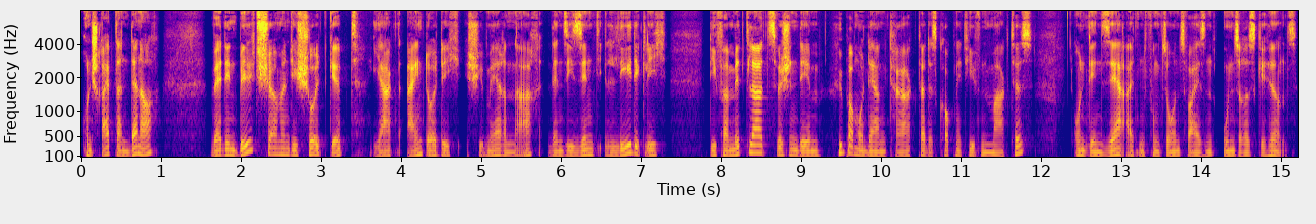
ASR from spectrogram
Und schreibt dann dennoch, Wer den Bildschirmen die Schuld gibt, jagt eindeutig Chimären nach, denn sie sind lediglich die Vermittler zwischen dem hypermodernen Charakter des kognitiven Marktes und den sehr alten Funktionsweisen unseres Gehirns.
